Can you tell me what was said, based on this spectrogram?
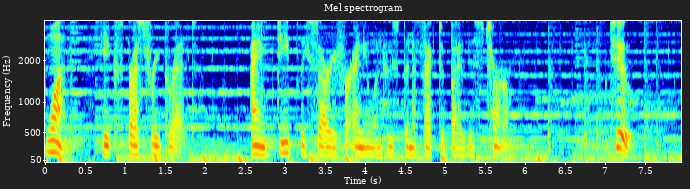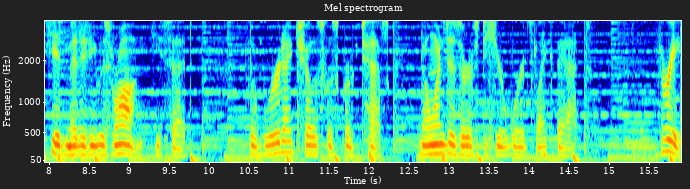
One, he expressed regret. I am deeply sorry for anyone who's been affected by this term. Two, he admitted he was wrong, he said. The word I chose was grotesque. No one deserves to hear words like that. 3.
